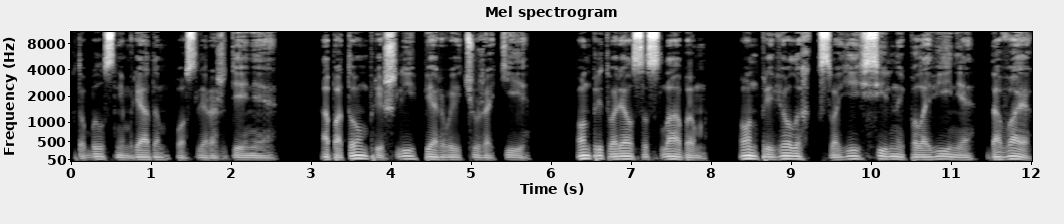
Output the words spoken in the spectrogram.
кто был с ним рядом после рождения. А потом пришли первые чужаки. Он притворялся слабым, он привел их к своей сильной половине, давая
